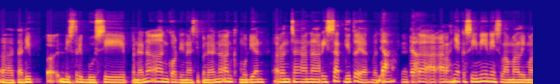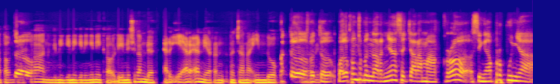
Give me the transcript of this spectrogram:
uh, tadi uh, distribusi pendanaan, koordinasi pendanaan, kemudian rencana riset gitu ya, berarti ya, ya. kita arahnya ke sini nih selama lima tahun ke depan, gini gini gini gini. Kalau di Indonesia kan ada RIRN ya, rencana induk. Betul betul. Walaupun sebenarnya secara makro Singapura punya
